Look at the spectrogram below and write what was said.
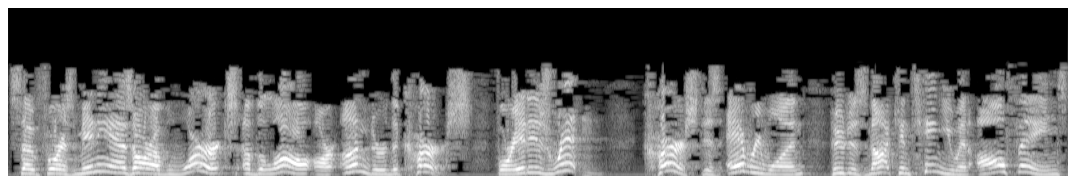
So, for as many as are of works of the law are under the curse. For it is written, Cursed is everyone who does not continue in all things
